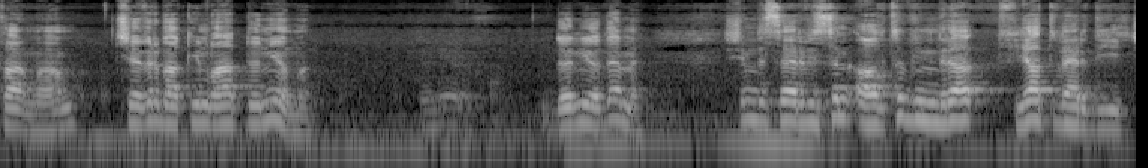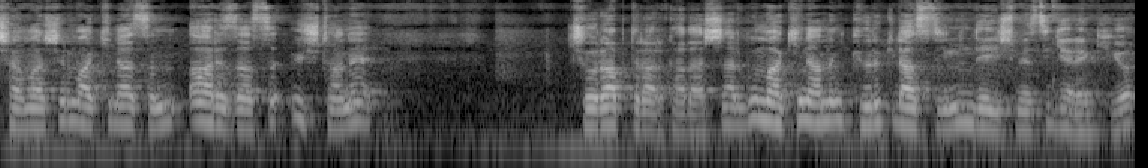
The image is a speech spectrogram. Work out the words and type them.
Tamam. Çevir bakayım rahat dönüyor mu? Dönüyor. Dönüyor değil mi? Şimdi servisin 6000 lira fiyat verdiği çamaşır makinesinin arızası 3 tane çoraptır arkadaşlar. Bu makinenin körük lastiğinin değişmesi gerekiyor.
